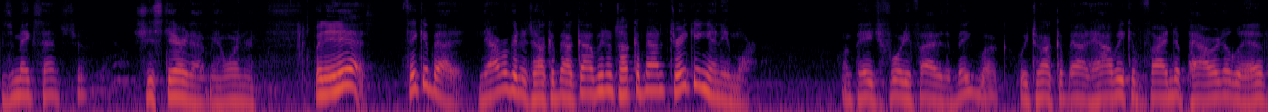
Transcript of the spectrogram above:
Does it make sense, Joe? She's staring at me, I'm wondering. But it is. Think about it. Now we're going to talk about God. We don't talk about drinking anymore. On page 45 of the big book, we talk about how we can find a power to live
